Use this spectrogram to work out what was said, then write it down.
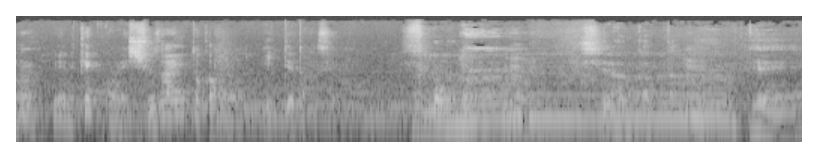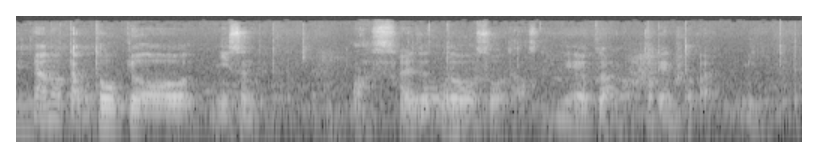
うん、で結構ね取材とかも行ってたんですよ。そうなんだ。ん。知らんかった。うん。へえあの多分東京に住んでた時ああれずっとそうなんですね。でよくあの個展とか見に行ってて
